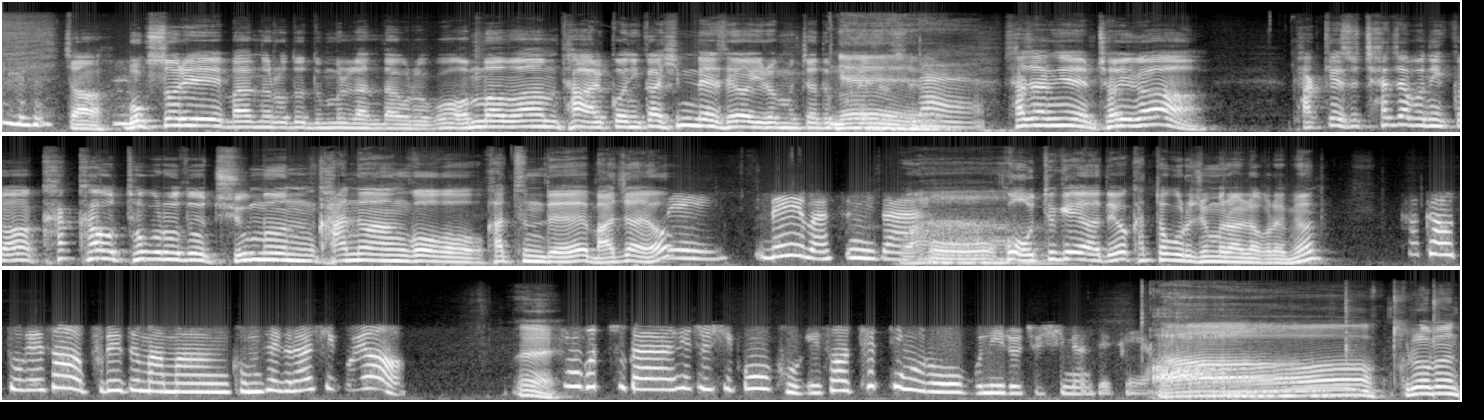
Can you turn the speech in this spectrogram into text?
예. 자 목소리만으로도 눈물 난다 그러고 엄마 마음 다 알 거니까 힘내세요 이런 문자도 네. 네. 사장님 저희가 밖에서 찾아보니까 카카오톡으로도 주문 가능한 거 같은데 맞아요? 네. 네, 맞습니다. 어, 그거 어떻게 해야 돼요? 카톡으로 주문하려 그러면? 카카오톡에서 브레드 마망 검색을 하시고요. 네. 친구 추가해 주시고 거기서 채팅으로 문의를 주시면 되세요. 아, 그러면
